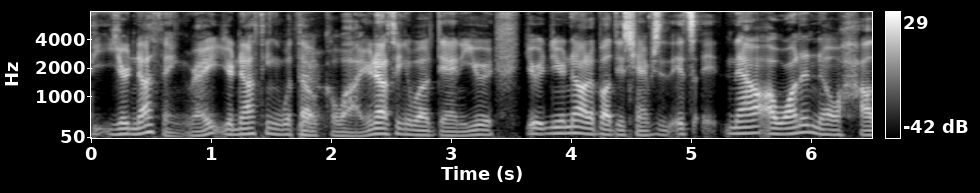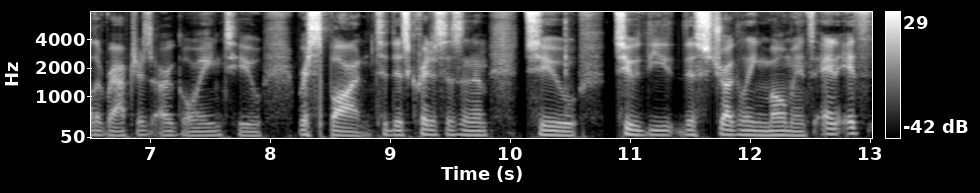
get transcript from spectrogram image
you're nothing, right? You're nothing without yeah. Kawhi. You're nothing about Danny. You're you're you're not about these championships. It's now I want to know how the Raptors are going to respond to this criticism, to to the the struggling moments, and it's.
